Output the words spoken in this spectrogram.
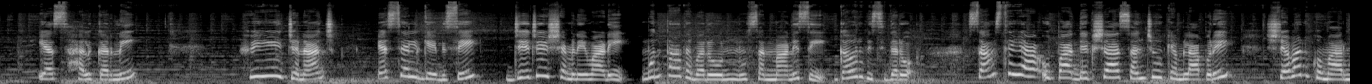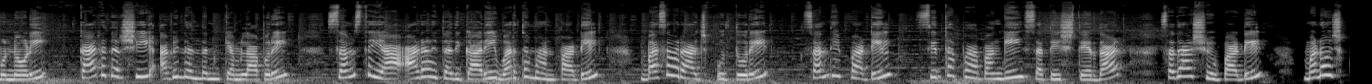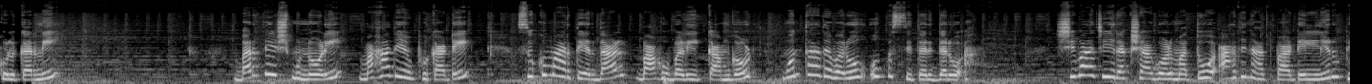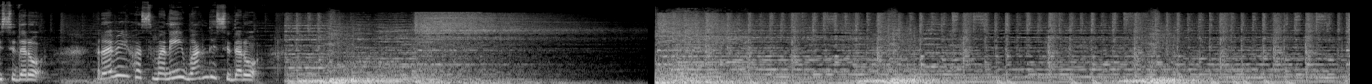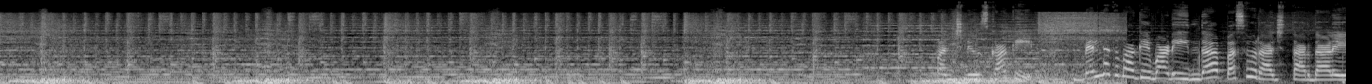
S Halkarni ಫಿ Janaj SL ಗೆಬಿಸಿ JJ Shamaniwadi ಮುಂತಾದವರನ್ನು ಸನ್ಮಾನಿಸಿ ಗೌರವಿಸಿದರು. ಸಂಸ್ಥೆಯ ಉಪಾಧ್ಯಕ್ಷ ಸಂಜು ಕೆಮ್ಲಾಪುರಿ, ಶ್ರವಣ್ ಕುಮಾರ್ ಮುನ್ನೋಳಿ ಕಾರ್ಯದರ್ಶಿ ಅಭಿನಂದನ್ ಕೆಮ್ಲಾಪುರಿ, ಸಂಸ್ಥೆಯ ಆಡಳಿತಾಧಿಕಾರಿ ವರ್ತಮಾನ್ ಪಾಟೀಲ್, ಬಸವರಾಜ್ ಪುತ್ತೂರಿ, ಸಂದೀಪ್ ಪಾಟೀಲ್, ಸಿದ್ದಪ್ಪ ಬಂಗಿ, ಸತೀಶ್ ತೇರ್ದಾಳ್, ಸದಾಶಿವ್ ಪಾಟೀಲ್ ಮನೋಜ್ ಕುಲಕರ್ಣಿ ಭರತೇಶ್ ಮುನ್ನೋಳಿ, ಮಹಾದೇವ್ ಪುಕಾಟೆ ಸುಕುಮಾರ್ ತೇರ್ದಾಳ್, ಬಾಹುಬಲಿ ಕಾಮ್ಗೌಡ್ ಮುಂತಾದವರು ಉಪಸ್ಥಿತರಿದ್ದರು. ಶಿವಾಜಿ ರಕ್ಷಾಗೋಳ್ ಮತ್ತು ಆದಿನಾಥ್ ಪಾಟೀಲ್ ನಿರೂಪಿಸಿದರು. ರವಿ ಹೊಸ್ಮನಿ ವಂದಿಸಿದರು. ಪಂಚ್ ನ್ಯೂಸ್ಗಾಗಿ ಬೆಲ್ಲದ ಬಾಗೇವಾಡಿಯಿಂದ ಬಸವರಾಜ್ ತಾರ್ದಾಳೆ.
